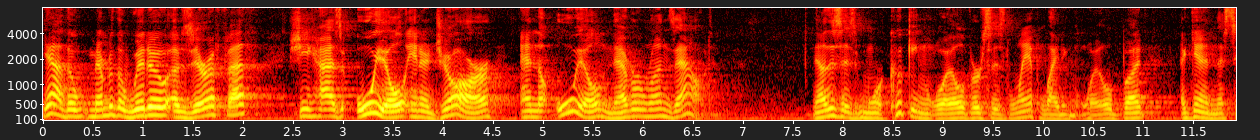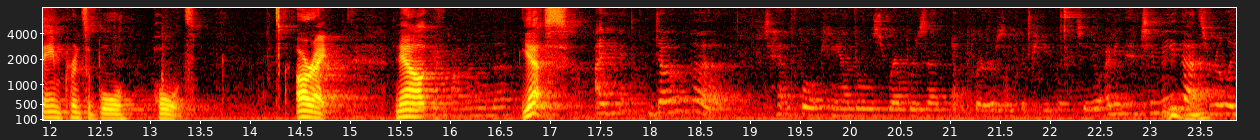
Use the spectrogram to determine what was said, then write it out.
Yeah, the, remember the widow of Zarephath? She has oil in a jar, and the oil never runs out. Now, this is more cooking oil versus lamp lighting oil, but again, the same principle holds. All right. Now, Comment on that? yes. me, mm-hmm. that's really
